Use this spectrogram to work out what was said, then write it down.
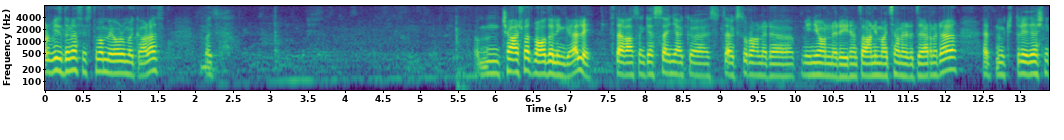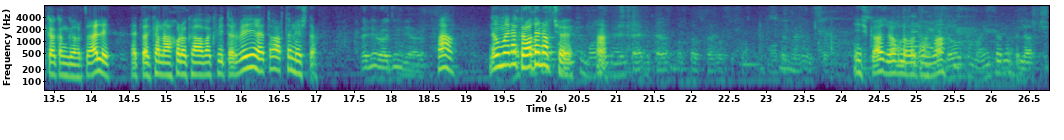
Որ վիզ դնես, ինձ թվում է օրը մեկ արած, բայց չհաշված մոդելինգը, էլի։ Ստեղ ասենք այս սենյակը, այս տեքստուրաները, մինիոնները, իրենց անիմացիաները, ձեռները, այդ մի քիչ 3D-շնիկական գործ է, էլի։ Այդ պետքա նախորդ հավաքվի տրվի, հետո արդեն հեշտ է։ Բերնի Rodin VR-ը։ Հա։ Նու մենակ Rodin-ով չէ։ Հա։ Ինչ կա, ժող լոդում, հա։ ինտերնետը լավ չի։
